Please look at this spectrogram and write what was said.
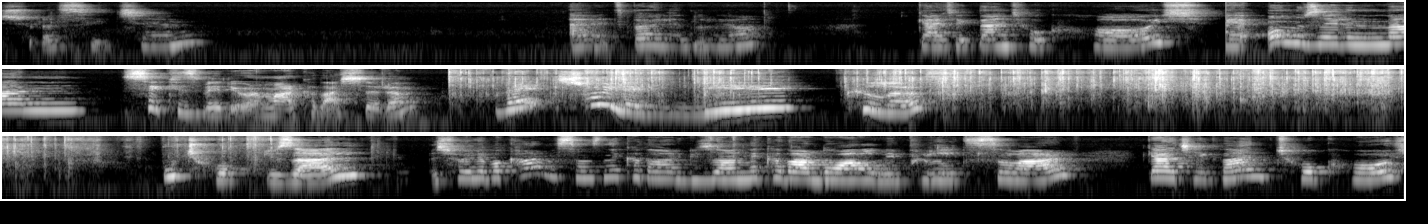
şurası için. Evet böyle duruyor. Gerçekten çok hoş. 10 üzerinden 8 veriyorum arkadaşlarım. Ve şöyle bir kılıf. Bu çok güzel. Şöyle bakar mısınız ne kadar güzel, ne kadar doğal bir pırıltısı var. Gerçekten çok hoş,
